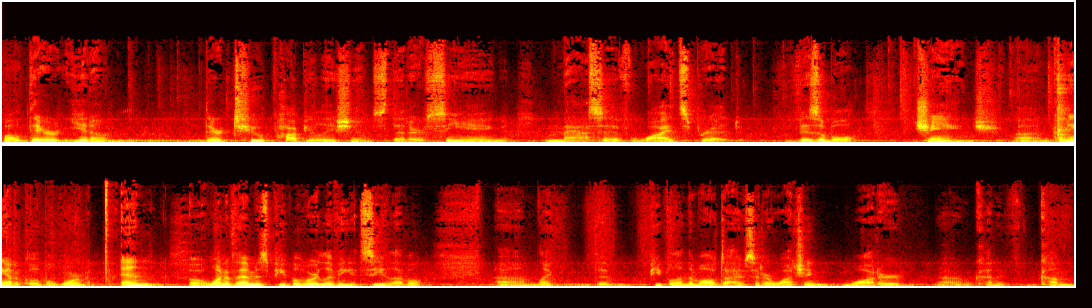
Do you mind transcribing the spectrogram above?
Well, there, you know, there are two populations that are seeing massive, widespread, visible change um, coming out of global warming. And uh, one of them is people who are living at sea level, um, like the people in the Maldives that are watching water uh, kind of come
